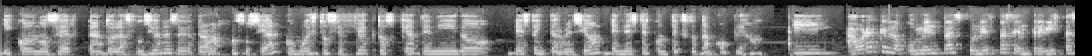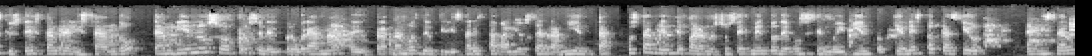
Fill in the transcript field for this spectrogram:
y conocer tanto las funciones de trabajo social como estos efectos que ha tenido esta intervención en este contexto tan complejo. Y ahora que lo comentas con estas entrevistas que ustedes están realizando, también nosotros en el programa eh, tratamos de utilizar esta valiosa herramienta justamente para nuestro segmento de Voces en Movimiento, que en esta ocasión realizaron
